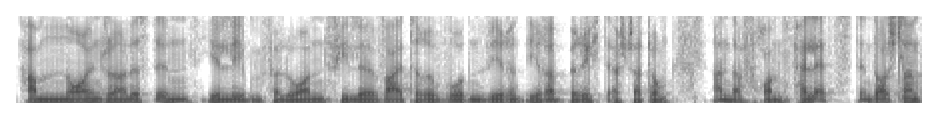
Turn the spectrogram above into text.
haben neun JournalistInnen ihr Leben verloren. Viele weitere wurden während ihrer Berichterstattung an der Front verletzt. In Deutschland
